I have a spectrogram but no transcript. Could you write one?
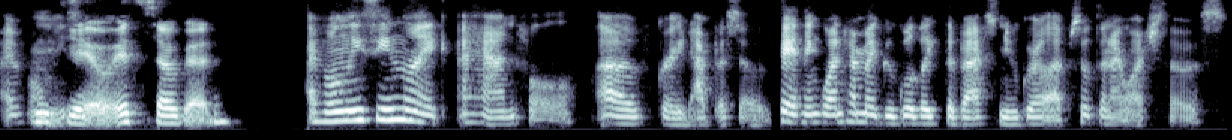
I've only seen It's so good. I've only seen like a handful of great episodes. I think one time I googled like the best New Girl episodes and I watched those.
